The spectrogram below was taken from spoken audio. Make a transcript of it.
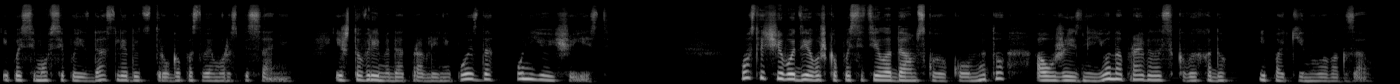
и посему все поезда следуют строго по своему расписанию, и что время до отправления поезда у нее еще есть. После чего девушка посетила дамскую комнату, а уже из нее направилась к выходу и покинула вокзал.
